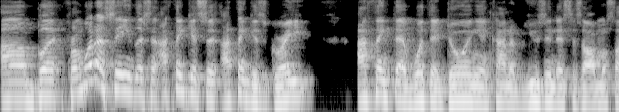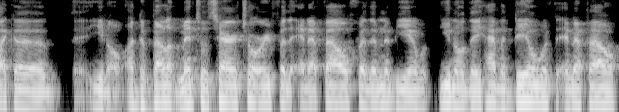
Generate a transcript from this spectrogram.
um, but from what I've seen, listen, I think it's a, I think it's great. I think that what they're doing and kind of using this is almost like a you know a developmental territory for the NFL for them to be able, you know, they have a deal with the NFL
